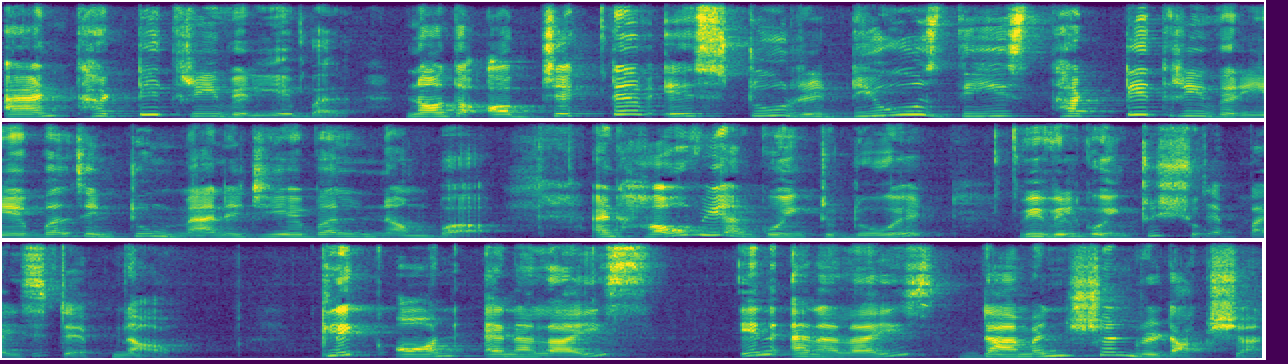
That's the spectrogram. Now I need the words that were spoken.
and 33 variable now the objective is to reduce these 33 variables into manageable number. And how we are going to do it, we will going to show step by step now. Click on analyze, in analyze dimension reduction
